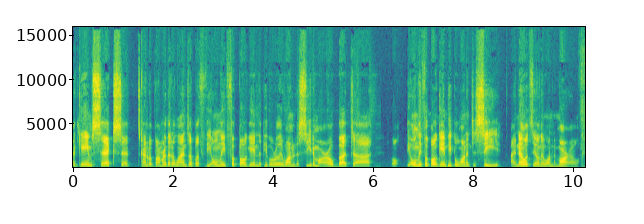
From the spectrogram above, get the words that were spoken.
a game six. It's kind of a bummer that it lines up with the only football game that people really wanted to see tomorrow, but uh, well, the only football game people wanted to see I know it's the only one tomorrow.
